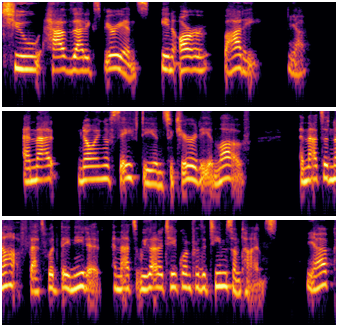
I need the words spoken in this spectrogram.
to have that experience in our body. Yeah. and that knowing of safety and security and love and that's enough that's what they needed and that's we got to take one for the team sometimes Yep.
